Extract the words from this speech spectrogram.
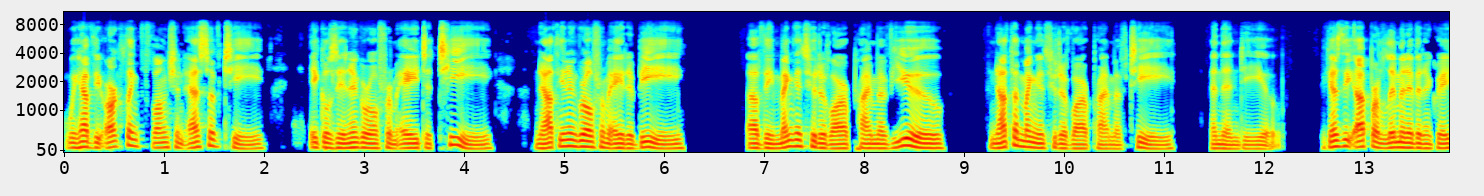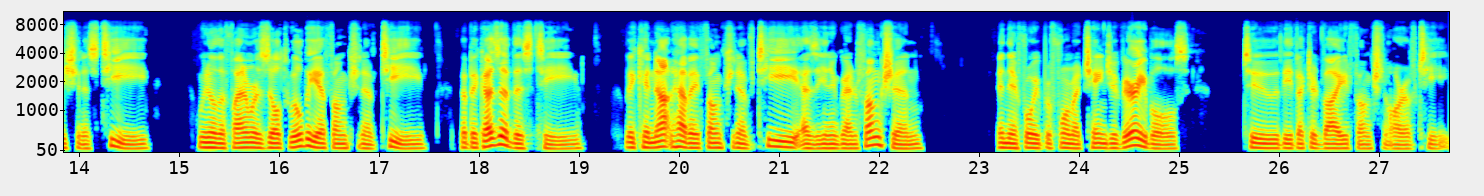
we have the arc length function s of t equals the integral from a to t, not the integral from a to b, of the magnitude of r prime of u, not the magnitude of r prime of t, and then du. Because the upper limit of integration is t, we know the final result will be a function of t, but because of this t, we cannot have a function of t as the integrand function, and therefore we perform a change of variables to the vectored valued function r of t.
